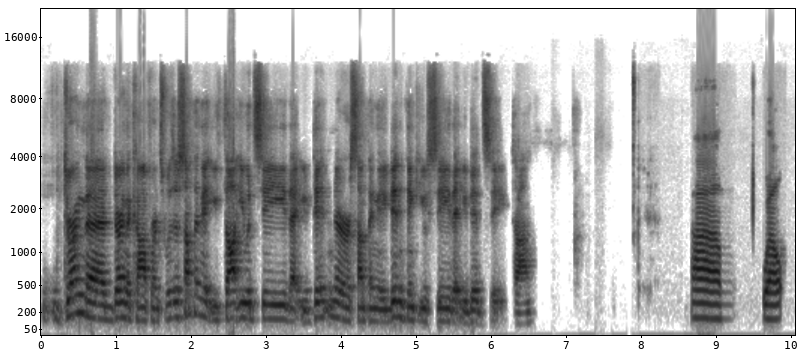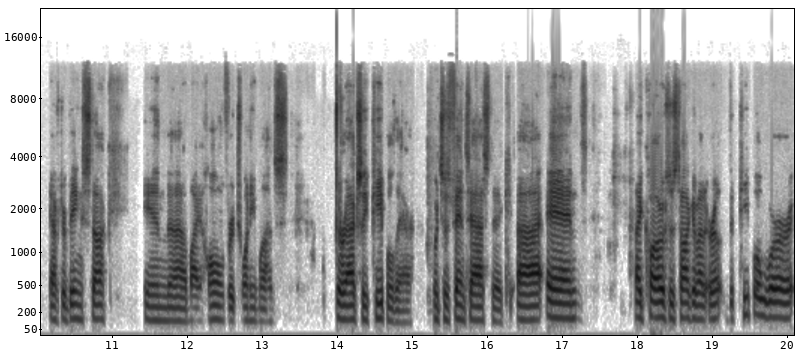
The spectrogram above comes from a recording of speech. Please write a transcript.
During the during the conference, was there something that you thought you would see that you didn't, or something that you didn't think you see that you did see, Tom? Um, well, after being stuck in uh, my home for 20 months, there are actually people there, which is fantastic. Uh, and like Carlos was talking about earlier, the people were,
